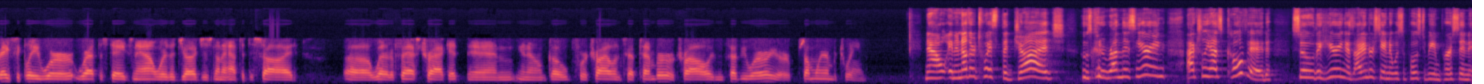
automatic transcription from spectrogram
basically, we're we're at the stage now where the judge is going to have to decide uh, whether to fast track it and you know go for a trial in September or trial in February or somewhere in between. Now, in another twist, the judge who's going to run this hearing actually has COVID. So the hearing, as I understand it, was supposed to be in person,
